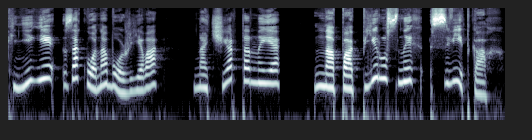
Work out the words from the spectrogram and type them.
книги закона Божьего – начертанные на папирусных свитках.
